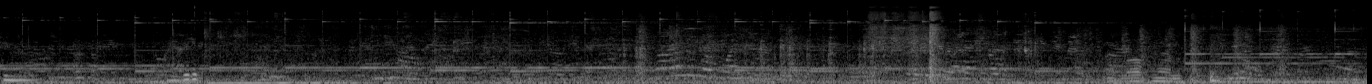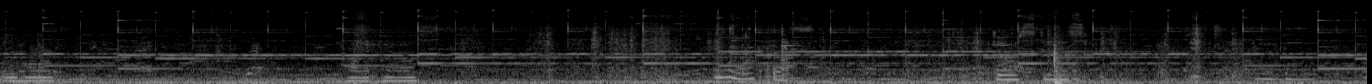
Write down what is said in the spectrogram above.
Are you gonna? I love him. In her haunted house. I like this. Ghosties. I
